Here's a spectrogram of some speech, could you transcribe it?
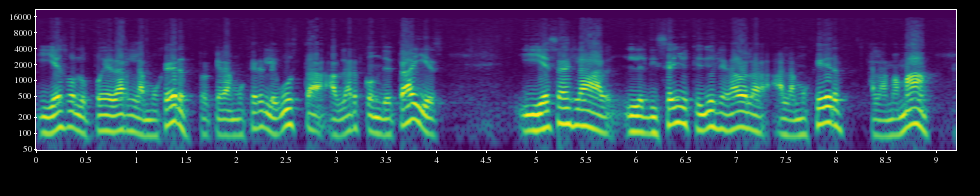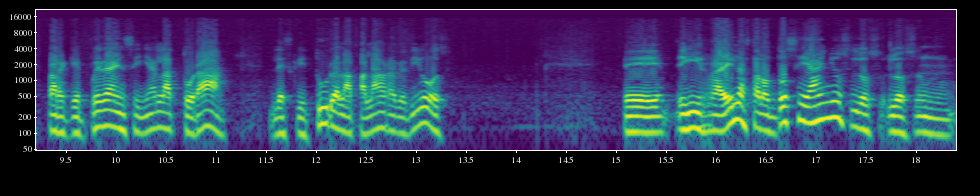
y eso lo puede dar la mujer, porque a la mujer le gusta hablar con detalles, y ese es el diseño que Dios le ha dado a la mujer, a la mamá para que pueda enseñar la Torah, la escritura, la palabra de Dios. Eh, en Israel hasta los 12 años los, mm,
